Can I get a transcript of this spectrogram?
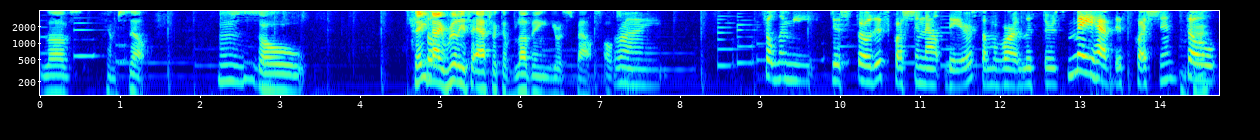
loves himself. Hmm. So, date So- night really is an aspect of loving your spouse. Ultimately. Right. So let me just throw this question out there. Some of our listeners may have this question. So,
